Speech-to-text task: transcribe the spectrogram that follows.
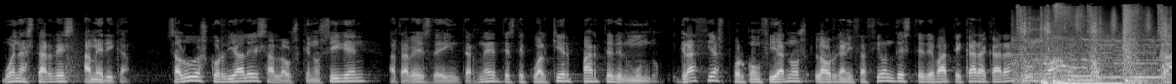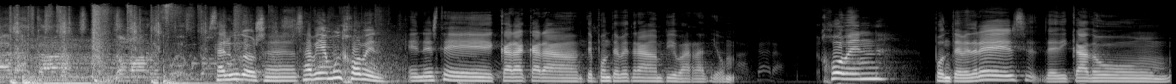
buenas tardes América. Saludos cordiales a los que nos siguen a través de Internet desde cualquier parte del mundo. Gracias por confiarnos la organización de este debate cara a cara. Saludos, eh, sabía muy joven en este cara a cara de Pontevedra Ampiva Radio. Joven, pontevedrés, dedicado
